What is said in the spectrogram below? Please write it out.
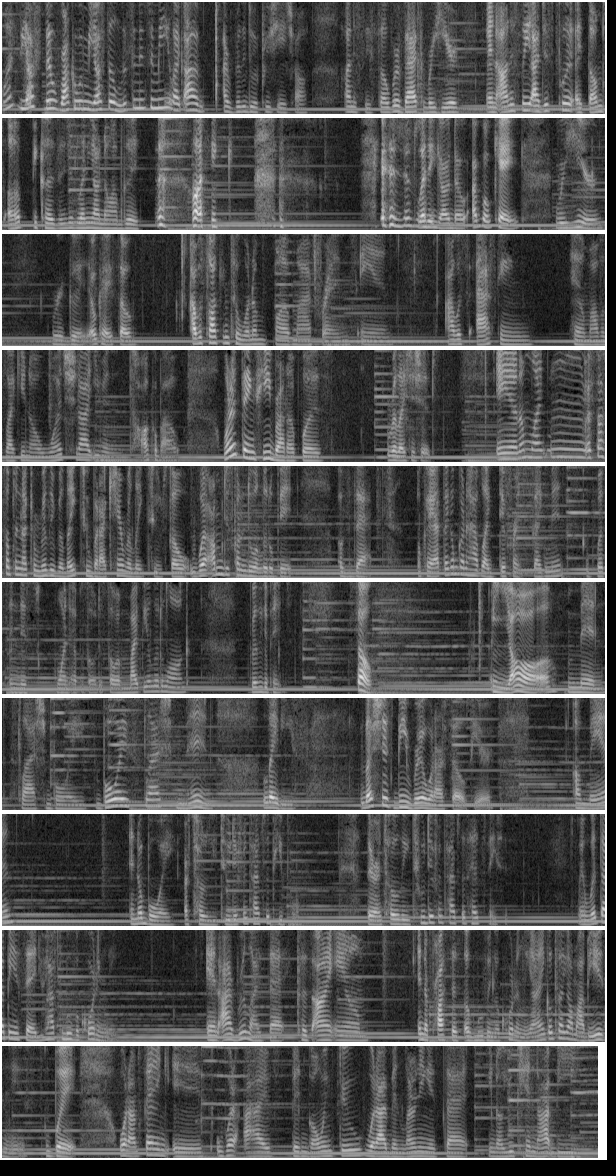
What? Y'all still rocking with me? Y'all still listening to me? Like I I really do appreciate y'all. Honestly. So we're back, we're here. And honestly, I just put a thumbs up because it's just letting y'all know I'm good. like it's just letting y'all know I'm okay. We're here. We're good. Okay, so I was talking to one of, my friends and I was asking him, I was like, you know, what should I even talk about? One of the things he brought up was relationships. And I'm like, mm, that's not something I can really relate to, but I can relate to. So, well, I'm just going to do a little bit of that. Okay, I think I'm going to have like different segments within this one episode. So, it might be a little long. Really depends. So, y'all, men slash boys, boys slash men, ladies, let's just be real with ourselves here. A man and a boy are totally two different types of people. They're in totally two different types of headspaces. And with that being said, you have to move accordingly. And I realize that because I am in the process of moving accordingly. I ain't gonna tell y'all my business, but what I'm saying is what I've been going through, what I've been learning is that, you know, you cannot be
